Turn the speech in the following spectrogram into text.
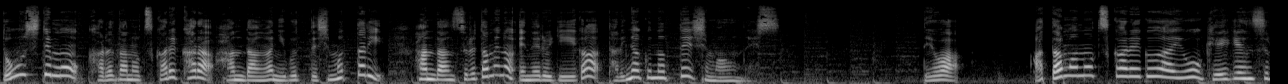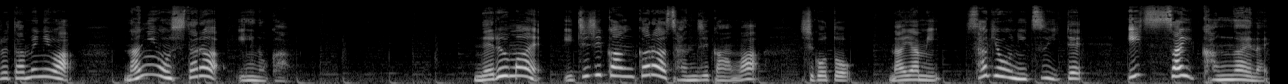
どうしても体の疲れから判断が鈍ってしまったり判断するためのエネルギーが足りなくなってしまうんです。では頭の疲れ具合を軽減するためには何をしたらいいのか。寝る前1時間から3時間は仕事悩み作業について一切考えない。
